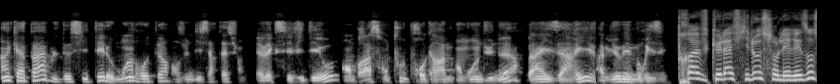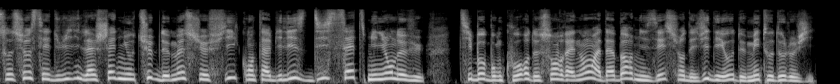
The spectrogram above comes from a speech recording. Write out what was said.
incapables de citer le moindre auteur dans une dissertation. Et avec ces vidéos, embrassant tout le programme en moins d'une heure, ben ils arrivent à mieux mémoriser. Preuve que la philo sur les réseaux sociaux séduit, la chaîne YouTube de Monsieur Phi comptabilise 17 millions de vues. Thibaut Boncourt, de son vrai nom, a d'abord misé sur des vidéos de méthodologie.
